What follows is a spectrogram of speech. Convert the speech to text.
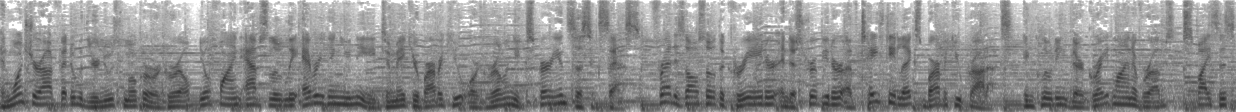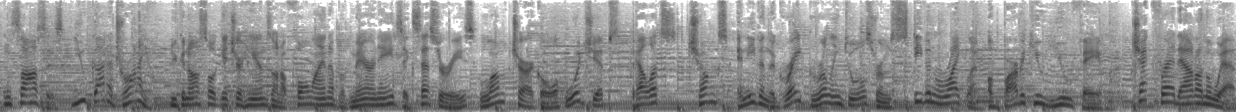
And once you're outfitted with your new smoker or grill, you'll find absolutely everything you need to make your barbecue or grilling experience a success. Fred is also the creator and distributor of Tasty Licks barbecue products, including their great line of rubs, spices, and sauces. You gotta try them. You can also get your hands on a full lineup of marinades, accessories, lump charcoal, wood chips, pellets, chunks, and even the great grilling tools from Steven Raichlen of Barbecue U fame. Check Fred out on the web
